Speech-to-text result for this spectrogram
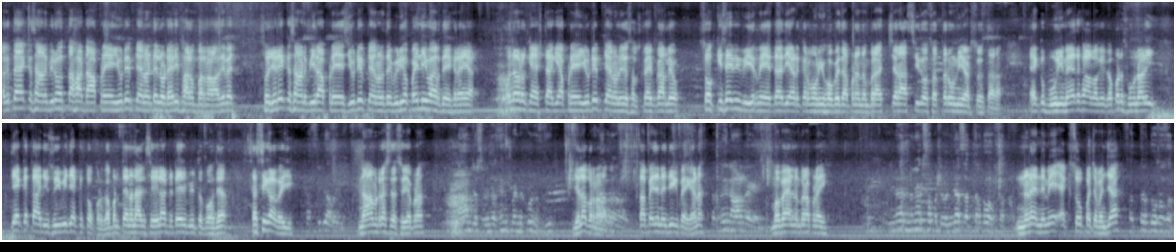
ਸਵਾਗਤ ਹੈ ਕਿਸਾਨ ਵੀਰੋ ਤੁਹਾਡਾ ਆਪਣੇ YouTube channel Dhillon dairy farm Barnala ਦੇ ਵਿੱਚ। ਸੋ ਜਿਹੜੇ ਕਿਸਾਨ ਵੀਰ ਆਪਣੇ ਇਸ YouTube ਚੈਨਲ ਤੇ ਵੀਡੀਓ ਪਹਿਲੀ ਵਾਰ ਦੇਖ ਰਹੇ ਆ ਉਹਨਾਂ ਨੂੰ ਰਿਕਵੈਸਟ ਆ ਕਿ ਆਪਣੇ YouTube ਚੈਨਲ ਨੂੰ ਸਬਸਕ੍ਰਾਈਬ ਕਰ ਲਿਓ। ਸੋ ਕਿਸੇ ਵੀ ਵੀਰ ਨੇ ਇਦਾਂ ਦੀ ਐਡ ਕਰਵਾਉਣੀ ਹੋਵੇ ਤਾਂ ਆਪਣਾ ਨੰਬਰ ਹੈ 8427191817 ਇੱਕ ਬੂਰੀ ਮੈਂ ਦਿਖਾਵਾਂਗੇ ਗੱਪਣ ਸੂਣ ਵਾਲੀ ਤੇ ਇੱਕ ਤਾਜੀ ਸੂਈ ਵੀ ਤੇ ਇੱਕ ਟੋਕਰ ਗੱਪਣ ਤਿੰਨ ਨਾਗ ਸੇਲ ਆ ਡਿਟੇਲ ਵੀਰ ਤੋਂ ਪੁੱਛਦੇ ਆ ਸਤਿ ਸ਼੍ਰੀ ਅਕਾਲ ਬਾਈ ਜੀ। ਸਤਿ ਸ਼੍ਰੀ ਅਕਾਲ ਜੀ। ਨਾਮ ਐਡਰੈਸ ਦੱਸੋ ਜੀ ਆਪਣਾ। ਨਾਮ ਜਸਵਿੰਦਰ ਸਿੰਘ ਪਿੰਡ ਘੁੰਨ ਜੀ ਜ਼ਿਲ੍ਹਾ ਬਰਨਾਲਾ। ਤਾਪੇ ਦੇ ਨਜ਼ਦੀਕ ਪੈ ਗਿਆ ਨਾ? ਤੇਰੇ ਨਾਲ ਪੈ ਗਿਆ ਜੀ। ਮੋਬਾਈਲ ਨੰਬਰ ਆਪਣਾ ਜੀ। 9155 70270 99155 70270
